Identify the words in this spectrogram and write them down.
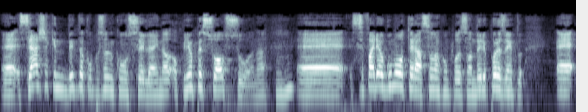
é, você acha que dentro da composição do conselho, aí, na opinião pessoal sua, né? Uhum. é, você faria alguma alteração na composição dele? Por exemplo, é,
